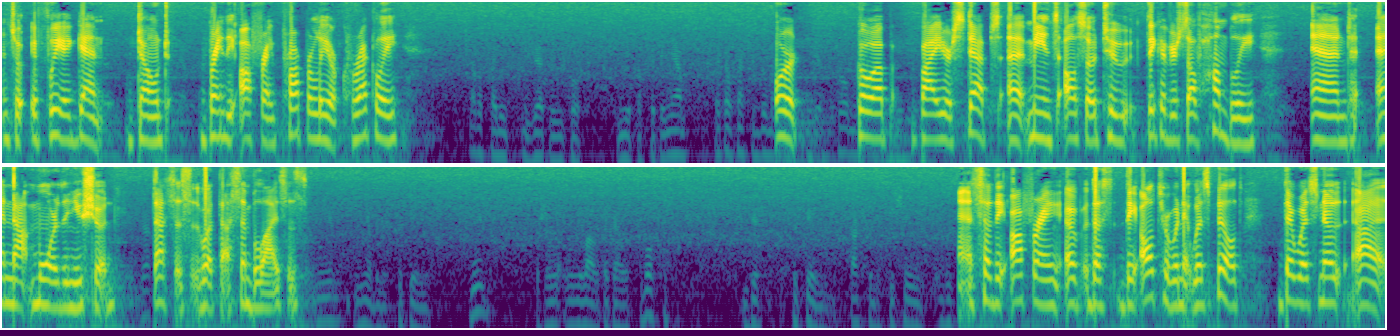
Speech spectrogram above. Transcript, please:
And so, if we again don't bring the offering properly or correctly, or go up by your steps uh, means also to think of yourself humbly and and not more than you should. That's what that symbolizes. And so the offering of the the altar when it was built, there was no uh,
